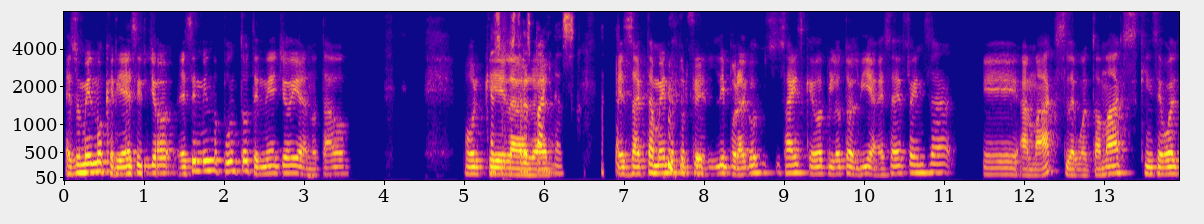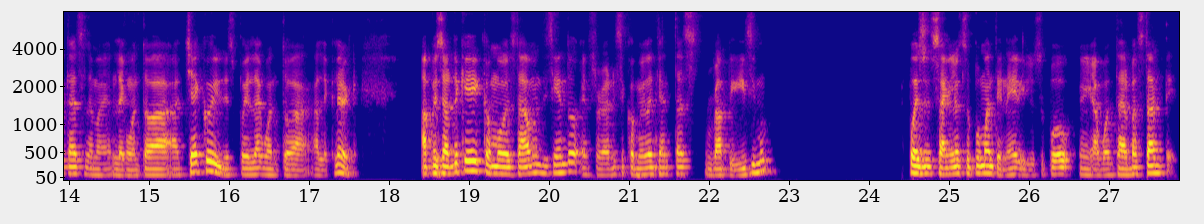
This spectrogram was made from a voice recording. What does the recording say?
Eso mismo quería decir yo, ese mismo punto tenía yo ya anotado, porque En sus la tres verdad, páginas. exactamente, porque Sí. por algo Sainz quedó el piloto del día. Esa defensa eh, a Max, le aguantó a Max 15 vueltas, le, le aguantó a, a Checo y después le aguantó a, a Leclerc. A pesar de que, como estábamos diciendo, el Ferrari se comió las llantas rapidísimo, pues Sainz lo supo mantener y lo supo eh, aguantar bastante.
